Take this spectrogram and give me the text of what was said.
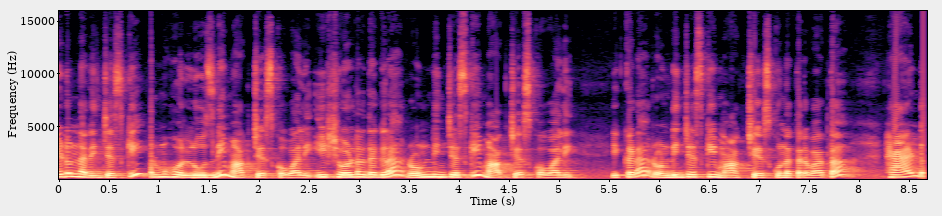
ఏడున్నర ఇంచెస్కి అర్మ్ హోల్ లూజ్ని మార్క్ చేసుకోవాలి. ఈ షోల్డర్ దగ్గర రెండు ఇంచెస్కి మార్క్ చేసుకోవాలి. ఇక్కడ రెండు ఇంచెస్కి మార్క్ చేసుకున్న తర్వాత హ్యాండ్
